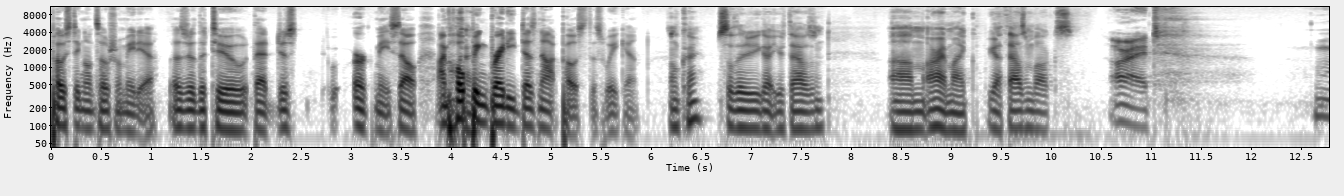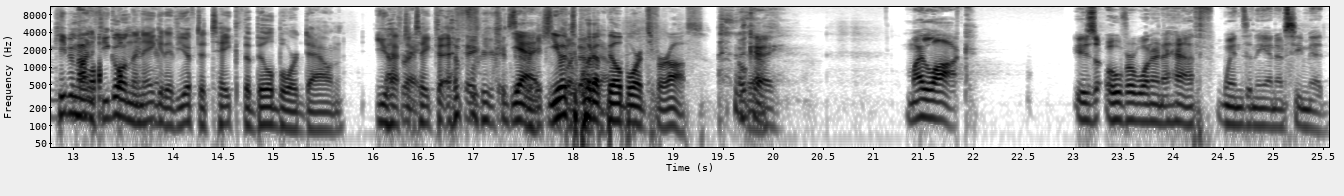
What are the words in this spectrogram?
posting on social media. Those are the two that just irk me. So I'm hoping Brady does not post this weekend. Okay. So there you got your thousand. Um, all right, Mike, we got a thousand bucks. All right. Keep in mind, if you go on the negative, you have to take the billboard down. You That's have right. to take the F for your Yeah, you have to put up down. billboards for us. Okay. My lock is over one and a half wins in the NFC mid.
